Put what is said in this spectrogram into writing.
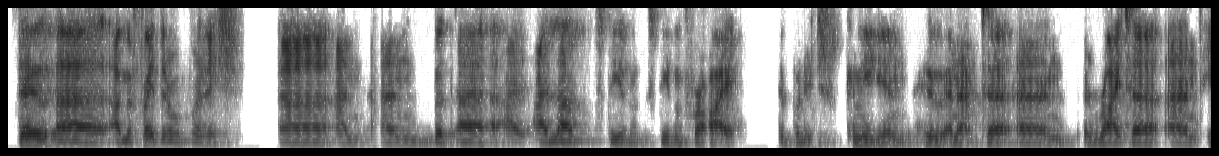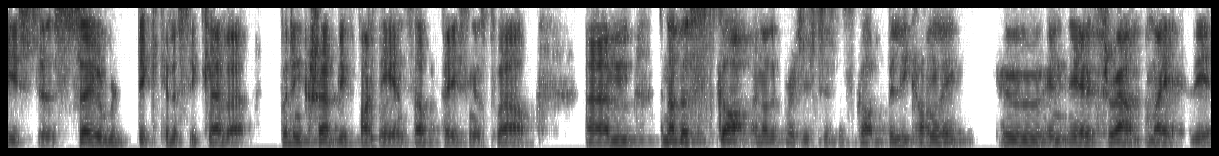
So uh, I'm afraid they're all British, uh, and and but uh, I I love Stephen Stephen Fry, the British comedian who an actor and a writer, and he's just so ridiculously clever, but incredibly funny and self-effacing as well. Um, another Scot, another British is the Scot Billy Connolly, who in you know throughout my the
